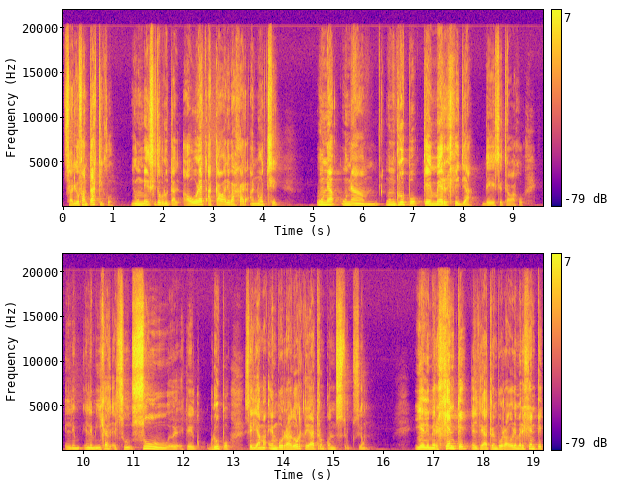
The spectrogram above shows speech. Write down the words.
salió fantástico y un éxito brutal. Ahora acaba de bajar anoche una, una, un grupo que emerge ya de ese trabajo. El, de mi hija, su, su este, grupo se llama Emborrador Teatro en Construcción. Y el emergente, el teatro emborrador emergente,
